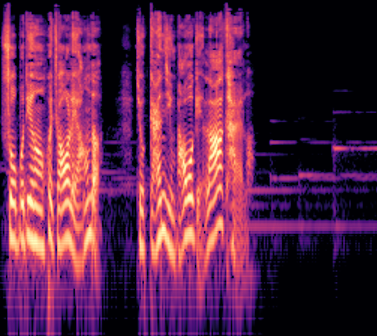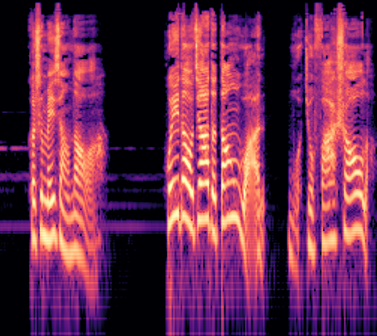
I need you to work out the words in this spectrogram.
说不定会着凉的，就赶紧把我给拉开了。可是没想到啊，回到家的当晚我就发烧了，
